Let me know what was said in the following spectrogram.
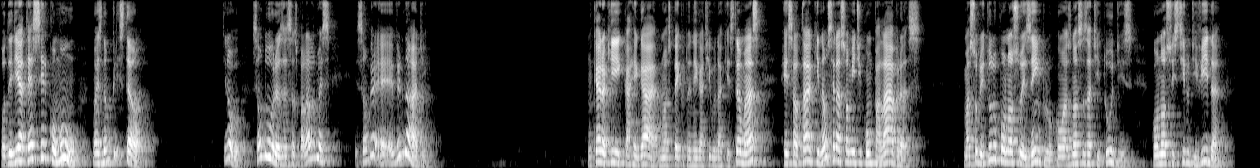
poderia até ser comum, mas não cristão. De novo, são duras essas palavras, mas são, é, é verdade. Não quero aqui carregar no aspecto negativo da questão, mas ressaltar que não será somente com palavras mas, sobretudo, com o nosso exemplo, com as nossas atitudes, com o nosso estilo de vida,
